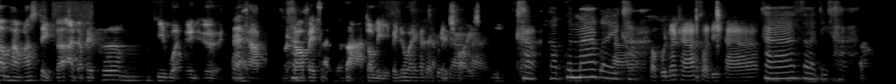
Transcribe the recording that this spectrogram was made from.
ลำพังพลาสติกแล้วอาจจะไปเพิ่มคีย์เวิร์ดอื่น ๆ นะครับ แล้วก็ไปใส่ภาษาเกาหลีไปด้วยก็จะเป็นช้อยส์ค่ะ ขอบคุณมากเลยค่ะ ขอบคุณนะครับ สวัสดีครับ ค่ะ สวัสดีค่ะครับ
